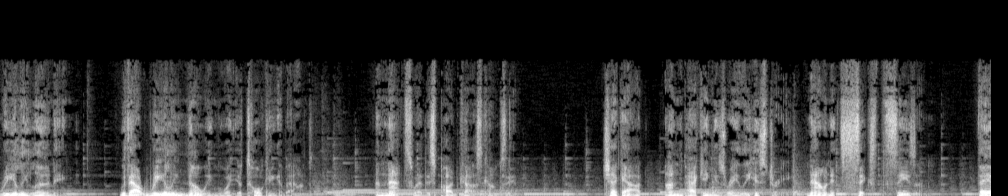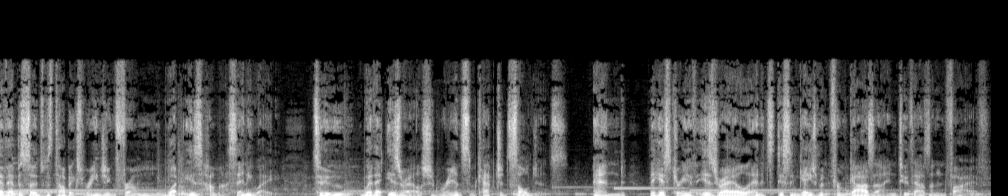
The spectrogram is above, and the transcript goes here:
really learning, without really knowing what you're talking about. And that's where this podcast comes in. Check out Unpacking Israeli History, now in its sixth season. They have episodes with topics ranging from what is Hamas anyway, to whether Israel should ransom captured soldiers, and the history of Israel and its disengagement from Gaza in 2005.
